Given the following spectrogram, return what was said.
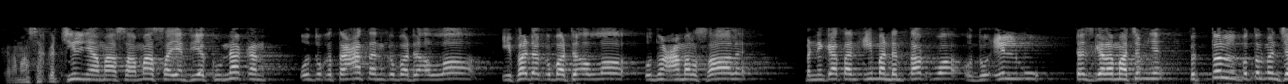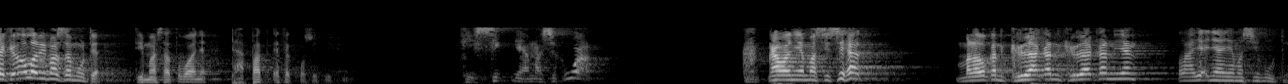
Karena masa kecilnya masa-masa yang dia gunakan untuk ketaatan kepada Allah, ibadah kepada Allah, untuk amal saleh, peningkatan iman dan takwa, untuk ilmu dan segala macamnya, betul-betul menjaga Allah di masa muda. Di masa tuanya dapat efek positifnya. Fisiknya masih kuat. Akalnya masih sehat. Melakukan gerakan-gerakan yang layaknya yang masih muda.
